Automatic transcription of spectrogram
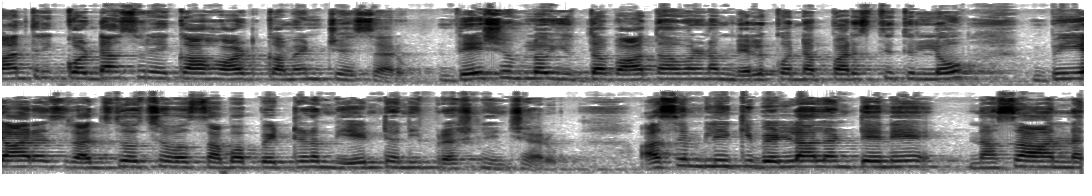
మంత్రి కొండా సురేఖ హాట్ కమెంట్ చేశారు. దేశంలో యుద్ధ వాతావరణం నెలకొన్న పరిస్థితుల్లో బీఆర్ఎస్ రజతోత్సవ సభ పెట్టడం ఏంటని ప్రశ్నించారు. అసెంబ్లీకి వెళ్ళాలంటేనే నసా అన్న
